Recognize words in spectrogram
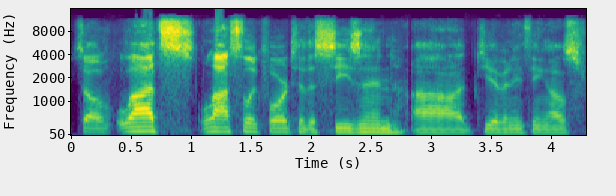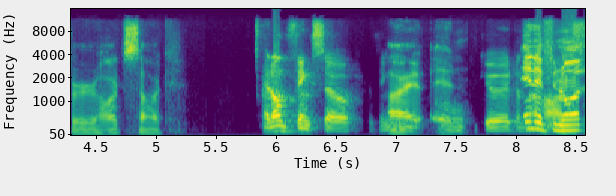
So lots lots to look forward to the season. Uh, do you have anything else for Hawks talk? I don't think so. I think All right, and- good. And if you know what,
